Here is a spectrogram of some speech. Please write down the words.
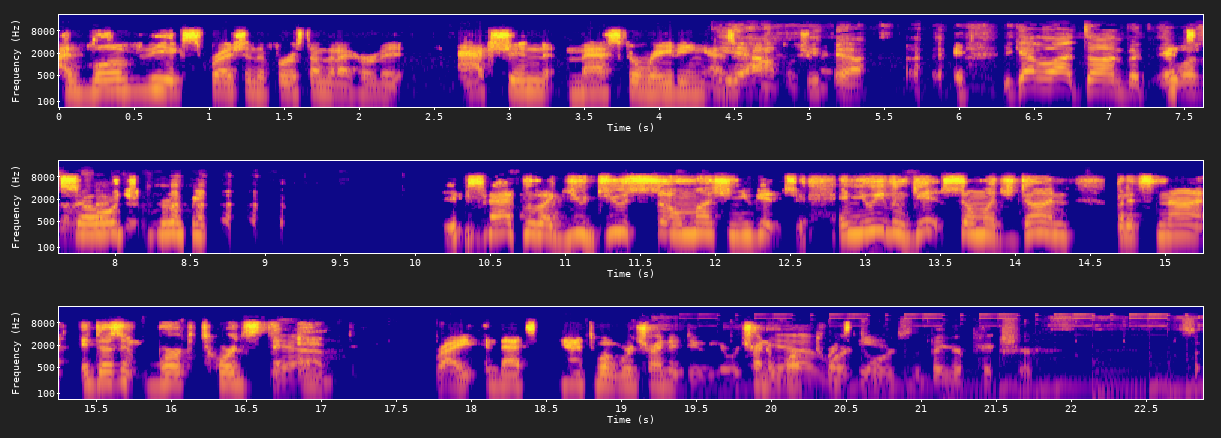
I love the expression the first time that I heard it. Action masquerading as yeah, accomplishment. yeah. It- you got a lot done, but it it's wasn't so effective. true. exactly like you do so much and you get and you even get so much done but it's not it doesn't work towards the Yeah. end right and that's that's what we're trying to do here we're trying to yeah, work towards the end towards the bigger picture. So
